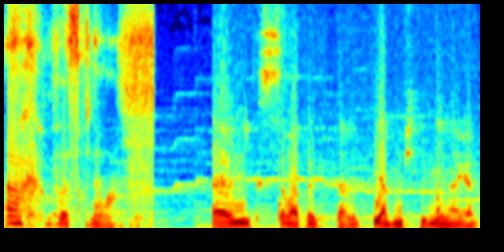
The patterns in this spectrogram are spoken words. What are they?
Ach, westchnęła. Cały miks sałatek, nawet ja bym się tym nie najadł.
